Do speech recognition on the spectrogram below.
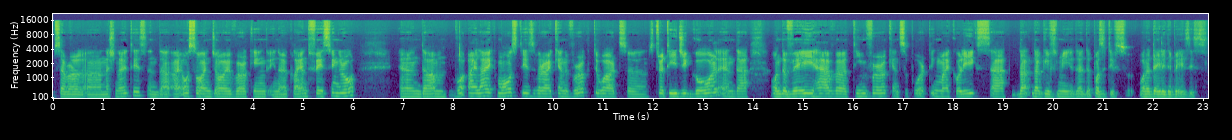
several uh, nationalities and uh, I also enjoy working in a client facing role. And um, what I like most is where I can work towards a strategic goal and uh, on the way have uh, teamwork and supporting my colleagues uh, that, that gives me the, the positives on a daily basis.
